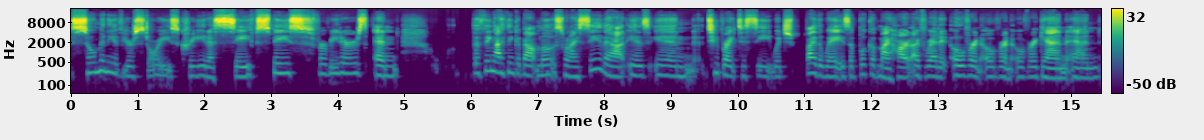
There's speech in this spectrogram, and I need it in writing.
so many of your stories create a safe space for readers. And the thing I think about most when I say that is in Too Bright to See, which, by the way, is a book of my heart. I've read it over and over and over again. And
